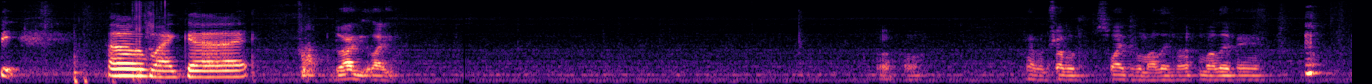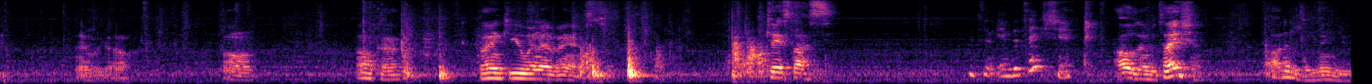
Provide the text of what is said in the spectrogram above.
Oh my god. Do I get like? Uh-oh. Having trouble swiping with my left hand- my left hand. There we go. Boom. Okay. Thank you in advance. ¿Qué estás? It's an invitation. Oh, it was an invitation. Oh, this was a menu.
